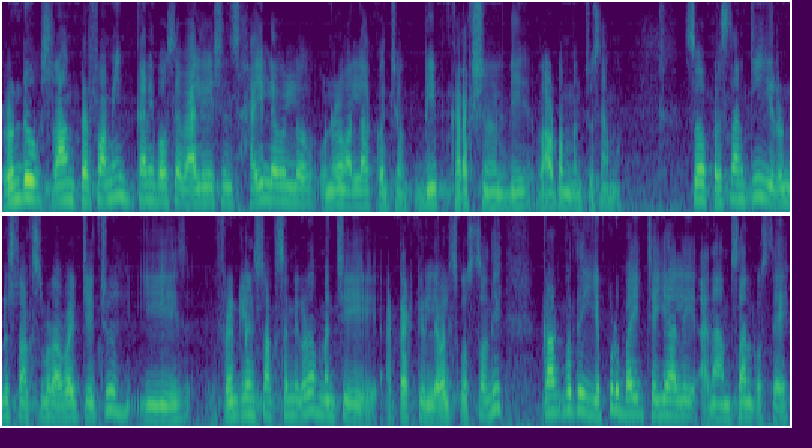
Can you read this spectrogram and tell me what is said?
రెండు స్ట్రాంగ్ పెర్ఫార్మింగ్ కానీ బహుశా వాల్యుయేషన్స్ హై లెవెల్లో ఉండడం వల్ల కొంచెం డీప్ కరెక్షన్ అనేది రావడం మనం చూసాము. సో ప్రస్తుతానికి ఈ రెండు స్టాక్స్ని కూడా అవాయిడ్ చేయొచ్చు. ఈ ఫ్రంట్ లైన్ స్టాక్స్ అన్ని కూడా మంచి అట్రాక్టివ్ లెవెల్స్కి వస్తుంది. కాకపోతే ఎప్పుడు బై చేయాలి అనే అంశానికి వస్తే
